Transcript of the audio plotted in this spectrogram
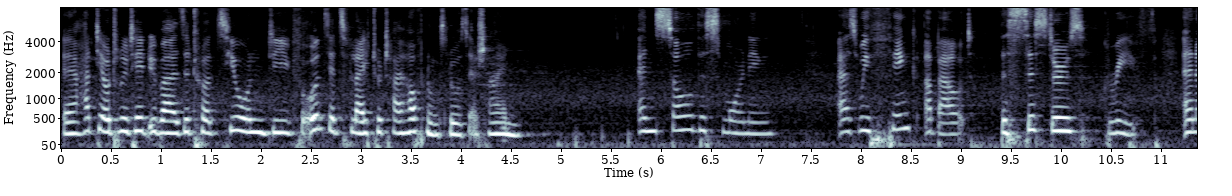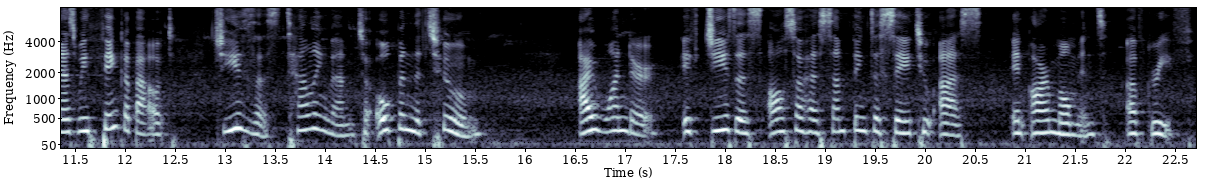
er hat die Autorität über Situationen, die für uns jetzt vielleicht total hoffnungslos erscheinen. And so this morning, as we think about the sisters' grief, and as we think about Jesus telling them to open the tomb, I wonder if Jesus also has something to say to us in our moment of grief.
